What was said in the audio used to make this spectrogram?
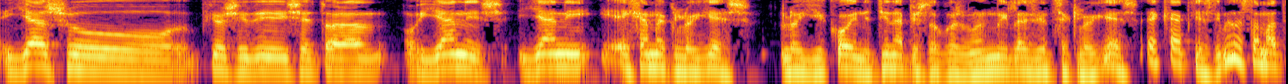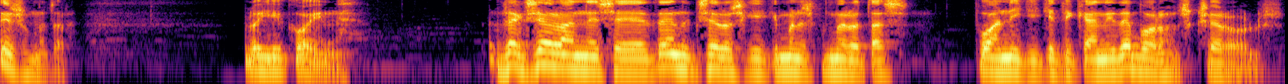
γεια σου, ποιος είσαι τώρα, ο Γιάννης; Γιάννη, είχαμε εκλογές. Λογικό είναι, τι να πεις στον κόσμο, μην μιλάς για τις εκλογές. Ε, κάποια στιγμή θα σταματήσουμε τώρα. Λογικό είναι. Δεν ξέρω αν είσαι, δεν ξέρω συγκεκριμένο που με ρωτάς που ανήκει και τι κάνει, δεν μπορώ να τους ξέρω όλους.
